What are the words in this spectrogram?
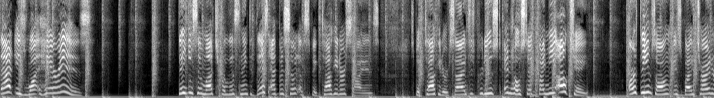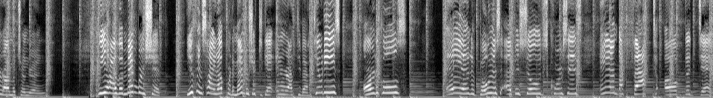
That is what hair is. Thank you so much for listening to this episode of Spectacular Science. Spectacular Science is produced and hosted by me, Akshay. Our theme song is by China Ramachandran. We have a membership. You can sign up for the membership to get interactive activities, articles, and bonus episodes, courses, and the fact of the day.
